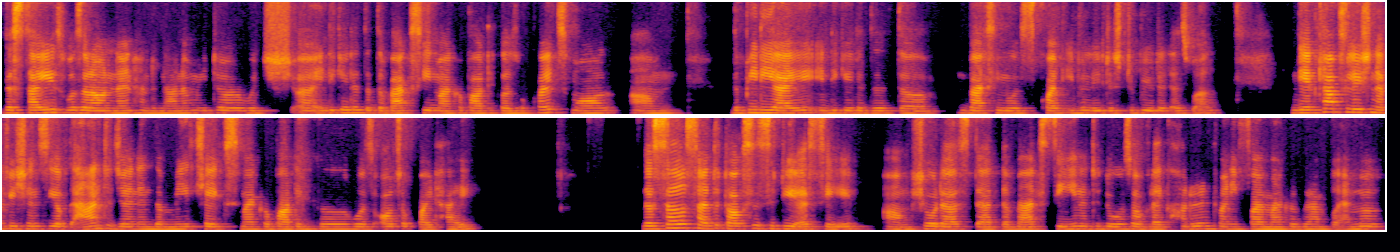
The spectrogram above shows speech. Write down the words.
The size was around 900 nanometer, which uh, indicated that the vaccine microparticles were quite small. Um, the PDI indicated that the vaccine was quite evenly distributed as well. The encapsulation efficiency of the antigen in the matrix microparticle was also quite high. The cell cytotoxicity assay um, showed us that the vaccine at a dose of like 125 microgram per ml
